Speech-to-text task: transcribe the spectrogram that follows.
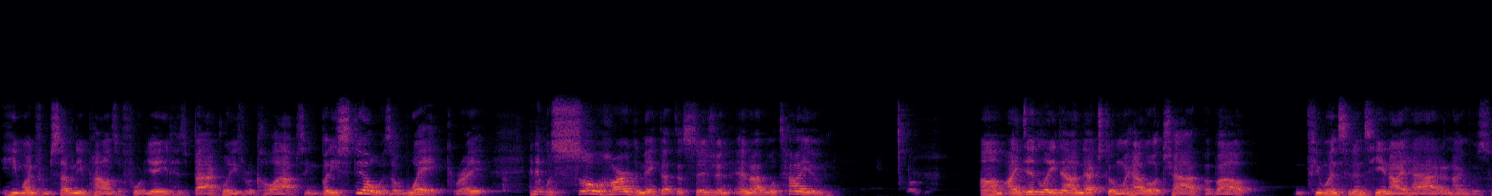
He went from 70 pounds to 48. His back legs were collapsing, but he still was awake, right? And it was so hard to make that decision. And I will tell you, um, I did lay down next to him. We had a little chat about a few incidents he and I had, and I was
